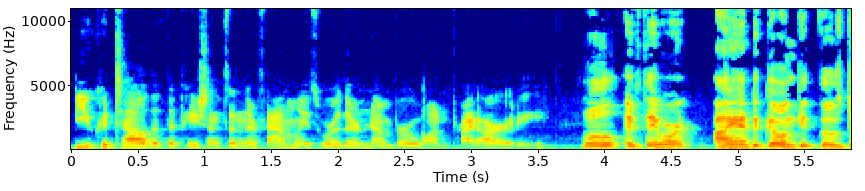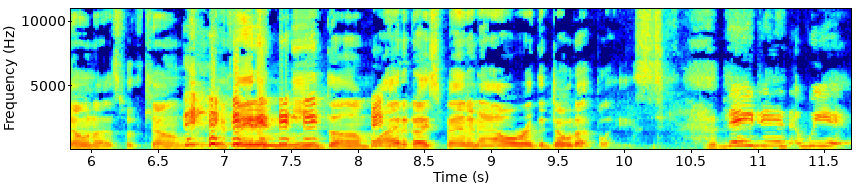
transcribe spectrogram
you could tell that the patients and their families were their number one priority Well, if they weren't, I had to go and get those donuts with Joan. If they didn't need them, why did I spend an hour at the donut place? they did we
